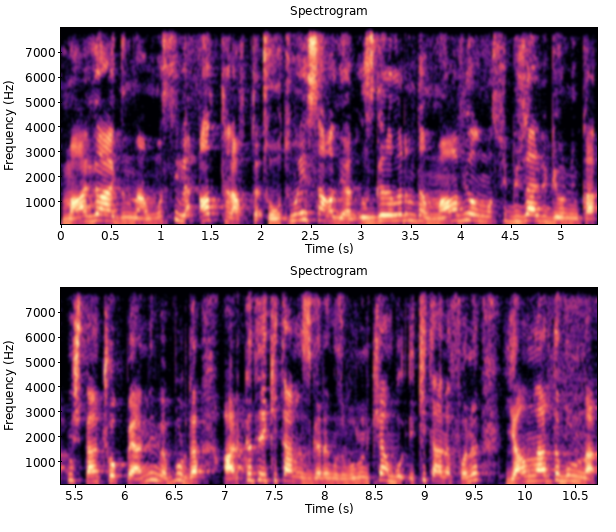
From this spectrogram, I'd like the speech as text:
mavi aydınlanması ve alt tarafta soğutmayı sağlayan ızgaraların da mavi olması güzel bir görünüm katmış. Ben çok beğendim ve burada arkada iki tane ızgaramız bulunurken bu iki tane fanı yanlarda bulunan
